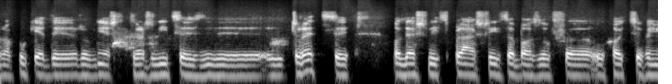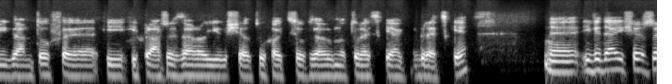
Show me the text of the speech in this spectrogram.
roku, kiedy również strażnicy e, tureccy odeszli z plaż i z obozów e, uchodźców, imigrantów i, i plaże zaroiły się od uchodźców zarówno tureckie, jak i greckie. E, I wydaje się, że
